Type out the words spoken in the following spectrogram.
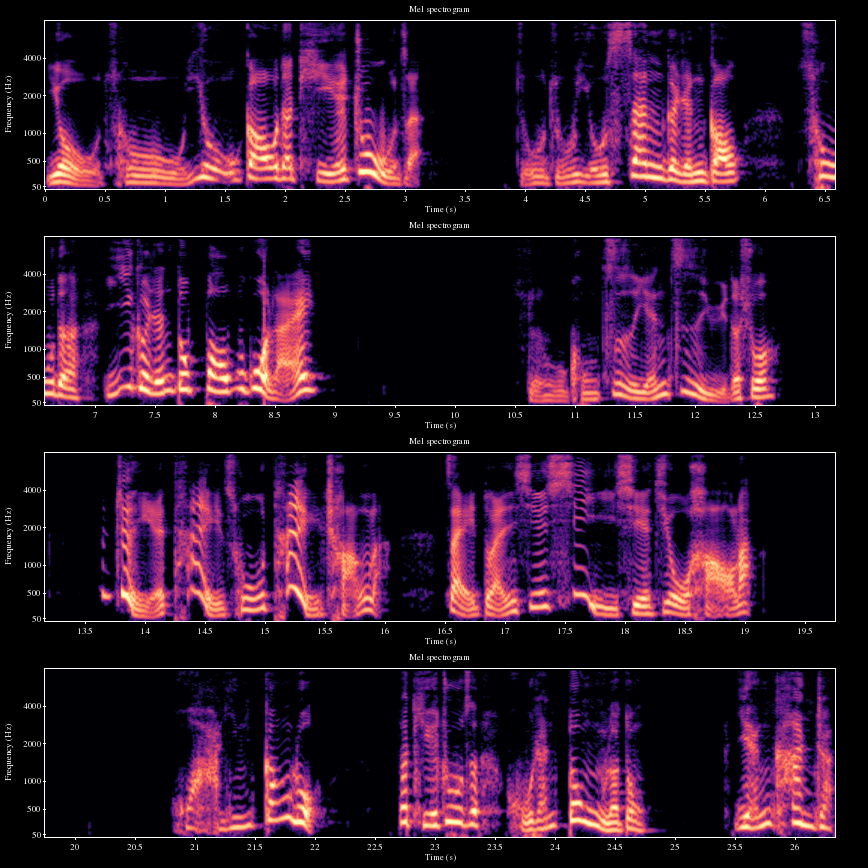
又粗又高的铁柱子，足足有三个人高，粗的一个人都抱不过来。孙悟空自言自语的说：“这也太粗太长了，再短些细一些就好了。”话音刚落，那铁柱子忽然动了动，眼看着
